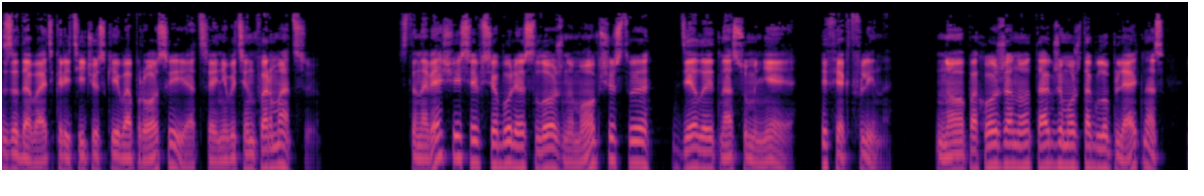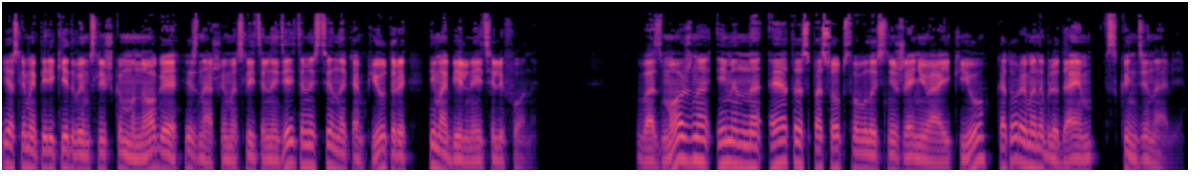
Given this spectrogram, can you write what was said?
задавать критические вопросы и оценивать информацию. Становящееся все более сложным общество делает нас умнее, эффект Флина. Но, похоже, оно также может оглуплять нас, если мы перекидываем слишком многое из нашей мыслительной деятельности на компьютеры и мобильные телефоны. Возможно, именно это способствовало снижению IQ, которое мы наблюдаем в Скандинавии.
